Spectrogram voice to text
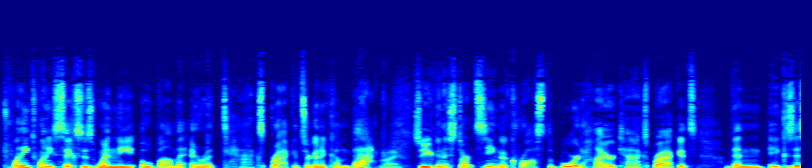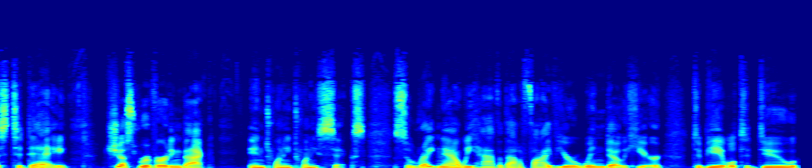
2026 is when the Obama era tax brackets are going to come back. Right. So you're going to start seeing across the board higher tax brackets than exist today, just reverting back in 2026. So right now we have about a 5-year window here to be able to do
